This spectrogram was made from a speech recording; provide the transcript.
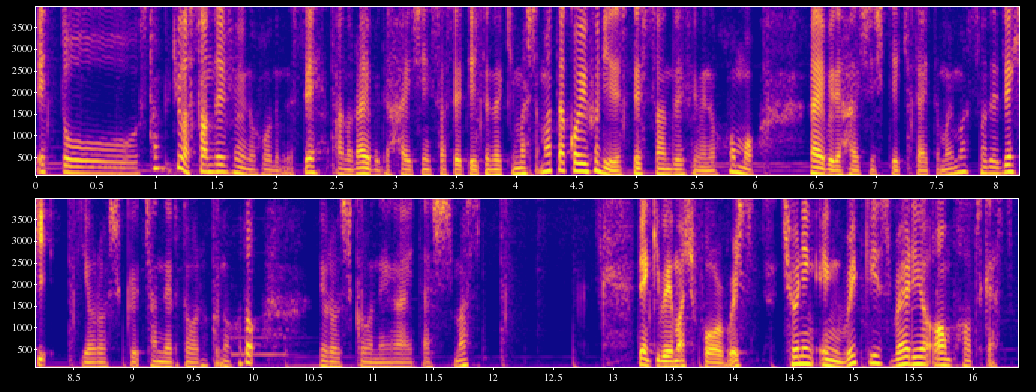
えっと、スタンド、今日はスタンド FM の方でもですね、あの、ライブで配信させていただきました。またこういうふうにですね、スタンド FM の方もライブで配信していきたいと思いますので、ぜひよろしく、チャンネル登録のほどよろしくお願いいたします。Thank you very much for tuning in Ricky's Radio on Podcast.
